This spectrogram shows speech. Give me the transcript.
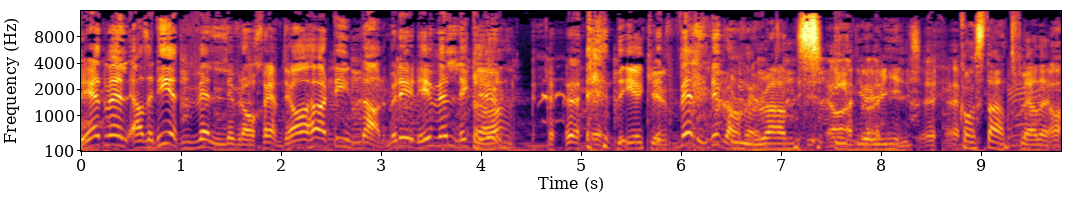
Det är, ett väl, alltså det är ett väldigt bra skämt, jag har hört det innan men det, det är väldigt kul. Ja. Det är Ett kul. väldigt bra skämt. Runs in your genes. Konstant flöde.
